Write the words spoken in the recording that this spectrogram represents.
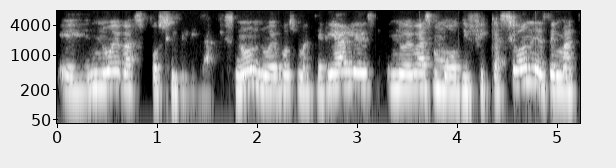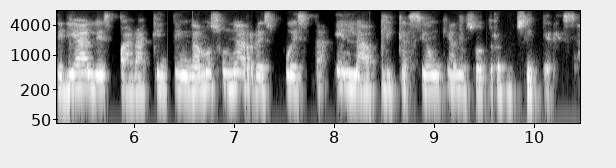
eh, nuevas posibilidades, ¿no? Nuevos materiales, nuevas modificaciones de materiales para que tengamos una respuesta en la aplicación que a nosotros nos interesa.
